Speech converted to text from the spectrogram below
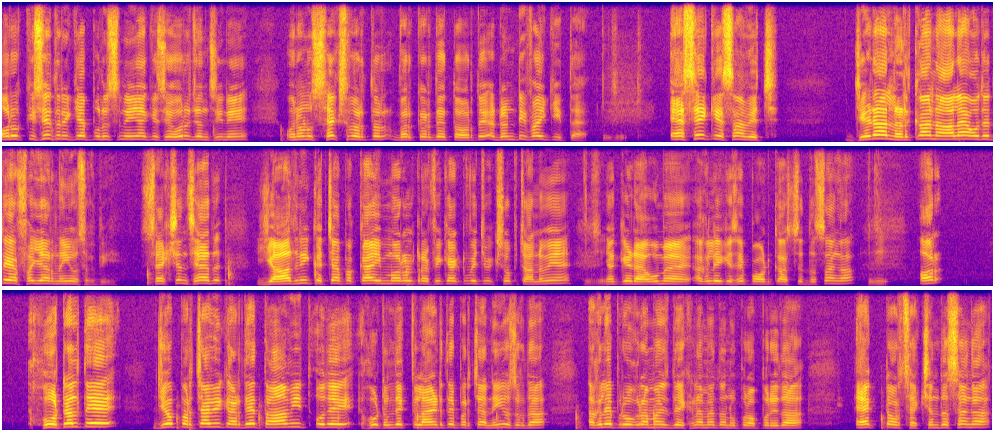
ਔਰ ਉਹ ਕਿਸੇ ਤਰੀਕੇ ਪੁਲਿਸ ਨੇ ਜਾਂ ਕਿਸੇ ਹੋਰ ਏਜੰਸੀ ਨੇ ਉਹਨਾਂ ਨੂੰ ਸੈਕਸ ਵਰਕਰ ਵਰਕਰ ਦੇ ਤੌਰ ਤੇ ਆਇਡੈਂਟੀਫਾਈ ਕੀਤਾ ਹੈ। ਐਸੇ ਕੇਸਾਂ ਵਿੱਚ ਜਿਹੜਾ ਲੜਕਾ ਨਾਲ ਹੈ ਉਹਦੇ ਤੇ ਐਫ ਆਈ ਆਰ ਨਹੀਂ ਹੋ ਸਕਦੀ। ਸੈਕਸ਼ਨ ਸ਼ਾਇਦ ਯਾਦ ਨਹੀਂ ਕੱਚਾ ਪੱਕਾ ਇਮੋਰਲ ਟ੍ਰੈਫਿਕ ਐਕਟ ਵਿੱਚ 195 ਹੈ। ਜਾਂ। ਕਿਹੜਾ ਉਹ ਮੈਂ ਅਗਲੇ ਕਿਸੇ ਪੋਡਕਾਸਟ 'ਚ ਦੱਸਾਂਗਾ। ਜੀ। ਔਰ ਹੋਟਲ ਤੇ ਜੇ ਪਰਚਾ ਵੀ ਕਰਦੇ ਤਾਂ ਵੀ ਉਹਦੇ ਹੋਟਲ ਦੇ ਕਲਾਇੰਟ ਤੇ ਪਰਚਾ ਨਹੀਂ ਹੋ ਸਕਦਾ। ਅਗਲੇ ਪ੍ਰੋਗਰਾਮਾਂ 'ਚ ਦੇਖਣਾ ਮੈਂ ਤੁਹਾਨੂੰ ਪ੍ਰੋਪਰ ਇਹਦਾ ਐਕਟ ਔਰ ਸੈਕਸ਼ਨ ਦੱਸਾਂਗਾ।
